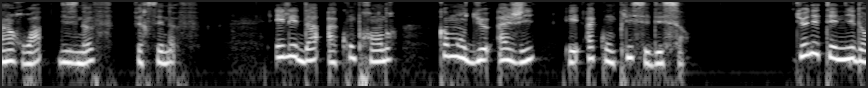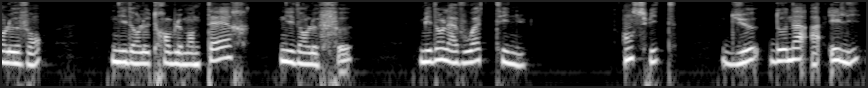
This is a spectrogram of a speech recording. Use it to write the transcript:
1 roi 19, verset 9, et l'aida à comprendre comment Dieu agit et accomplit ses desseins. Dieu n'était ni dans le vent, ni dans le tremblement de terre, ni dans le feu, mais dans la voix ténue. Ensuite, Dieu donna à Élie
